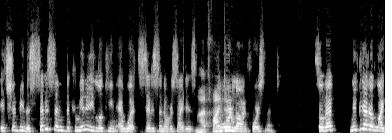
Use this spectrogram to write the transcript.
it should be the citizen, the community looking at what citizen oversight is That's fine for too. law enforcement. So that, we've got to like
